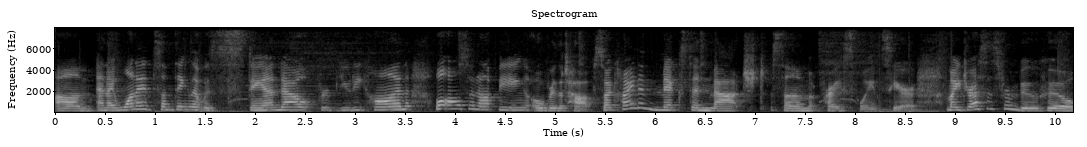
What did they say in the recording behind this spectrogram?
Um, and I wanted something that was stand out for BeautyCon while also not being over the top. So I kind of mixed and matched some price points here. My dress is from Boohoo.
